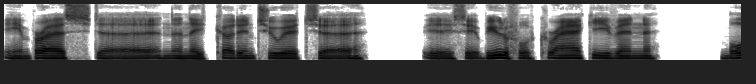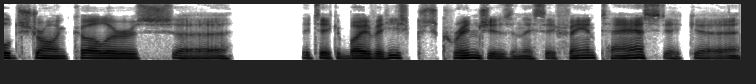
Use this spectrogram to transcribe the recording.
Impressed. Uh, and then they cut into it uh, it's a beautiful crack, even bold, strong colors. Uh, they take a bite of it. He cringes and they say, fantastic. Uh,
